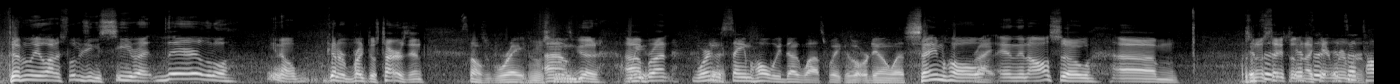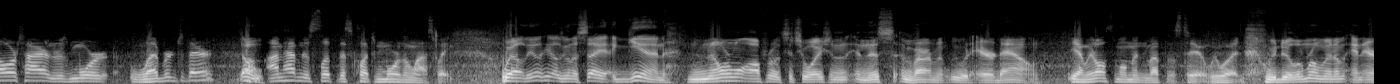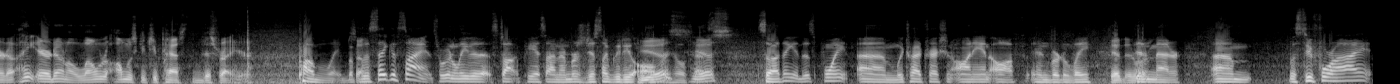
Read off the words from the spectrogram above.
Definitely a lot of slippage. You can see right there, a little, you know, gotta break those tires in. Smells great. It smells Um, good. Uh, we- Brian, We're in the same hole we dug last week, is what we're dealing with. same hole, Right. and then also, um, I was gonna It's a- say something I can't remember. It's a taller tire and there's more leverage there. Oh. Um, I'm having to slip this clutch more than last week. well, the other thing I was gonna say, again, normal off-road situation in this environment, we would air down. Yeah, we lost some momentum up this too. We would. We would do a little momentum and air down. I think air down alone would almost get you past this right here. Probably. But So- for the sake of science, we're going to leave it at stock PSI numbers just like we do all the hill tests. yes. So I think at this point, um, we tried traction on and off invertedly. Yeah, it didn't matter. Um, let's do four high.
